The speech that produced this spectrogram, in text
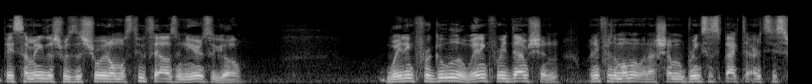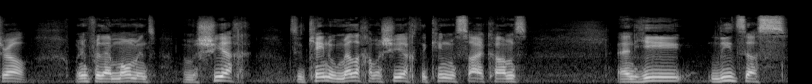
Beis Hamikdash was destroyed almost two thousand years ago. Waiting for geula, waiting for redemption, waiting for the moment when Hashem brings us back to Eretz Yisrael, waiting for that moment when Mashiach Tzidkenu Melech HaMashiach, the King Messiah comes, and he leads us,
